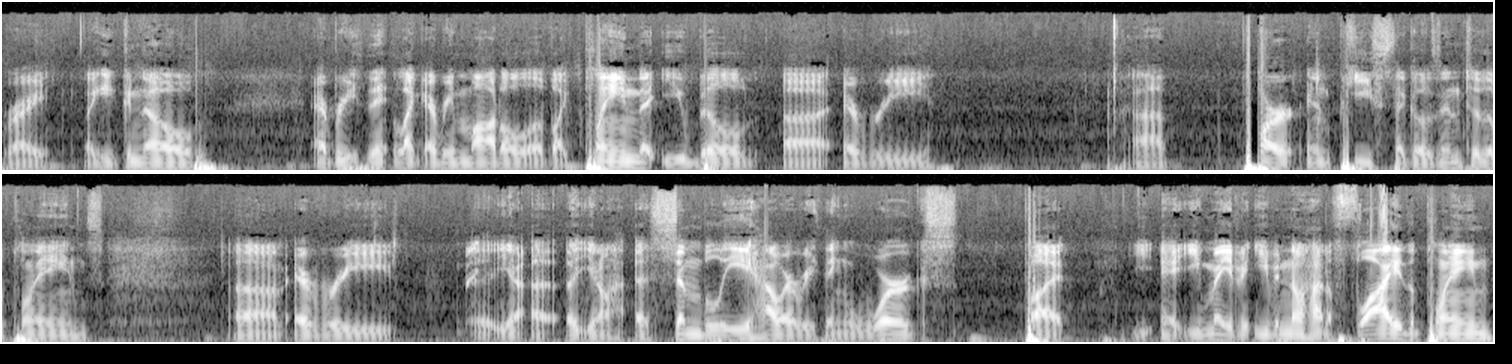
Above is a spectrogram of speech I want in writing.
right? Like you can know everything, like every model of like plane that you build, uh, every uh, part and piece that goes into the planes, um, every uh, yeah, uh, uh, you know assembly, how everything works. But you, eh, you may even know how to fly the plane,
